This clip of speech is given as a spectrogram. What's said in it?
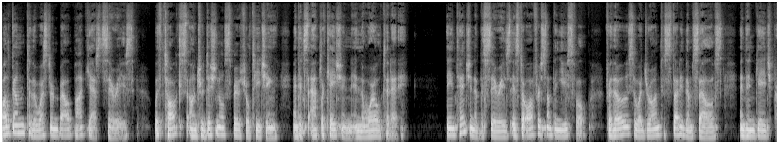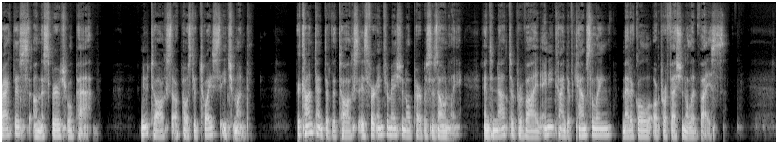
Welcome to the Western Baul podcast series with talks on traditional spiritual teaching and its application in the world today. The intention of the series is to offer something useful for those who are drawn to study themselves and engage practice on the spiritual path. New talks are posted twice each month. The content of the talks is for informational purposes only and not to provide any kind of counseling, medical, or professional advice.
